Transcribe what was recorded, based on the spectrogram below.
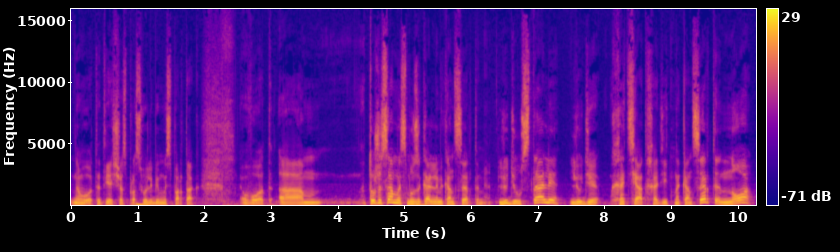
Вот, это я сейчас про свой любимый «Спартак». Вот. А То же самое с музыкальными концертами. Люди устали, люди хотят ходить на концерты, но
